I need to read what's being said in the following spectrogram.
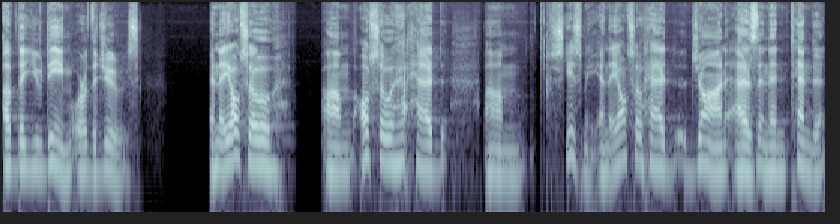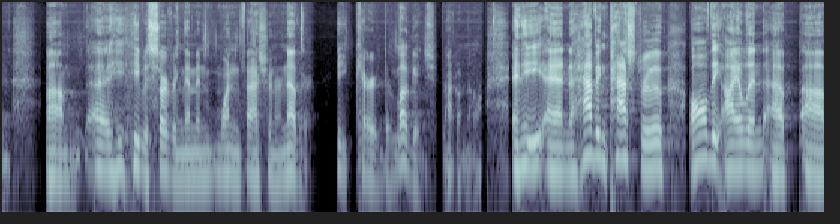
of the Yudim or the Jews. And they also, um, also had, um, excuse me, and they also had John as an attendant. Um, uh, he, he was serving them in one fashion or another he carried their luggage. I don't know. And he and having passed through all the island uh, uh,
